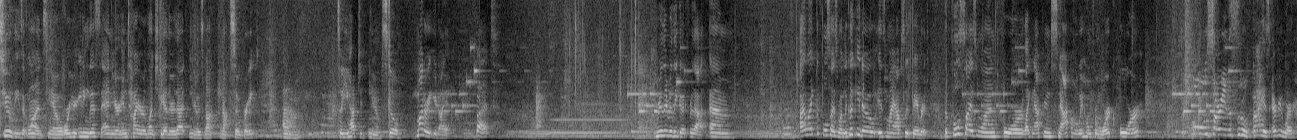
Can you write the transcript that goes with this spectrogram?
two of these at once, you know, or you're eating this and your entire lunch together, that, you know, is not, not so great. Um, so you have to, you know, still moderate your diet. But really, really good for that. Um, I like the full-size one. The cookie dough is my absolute favorite. The full-size one for like an afternoon snack on the way home from work or, oh sorry, this little guy is everywhere.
